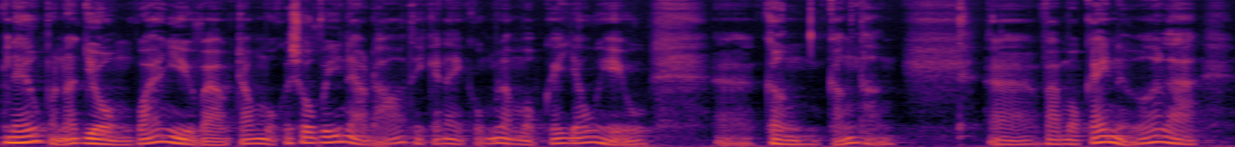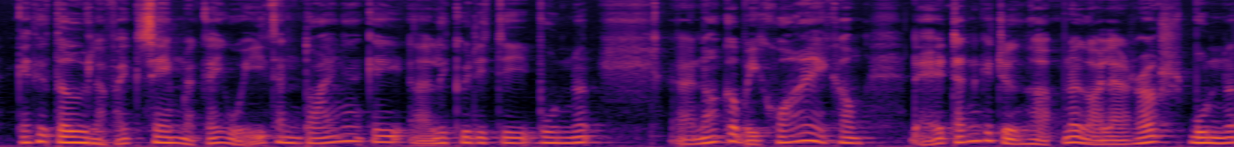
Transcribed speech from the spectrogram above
nếu mà nó dồn quá nhiều vào trong một cái số ví nào đó thì cái này cũng là một cái dấu hiệu à, cần cẩn thận. À, và một cái nữa là cái thứ tư là phải xem là cái quỹ thanh toán cái uh, liquidity pool đó, à, nó có bị khóa hay không? Để tránh cái trường hợp nó gọi là rush pool đó.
